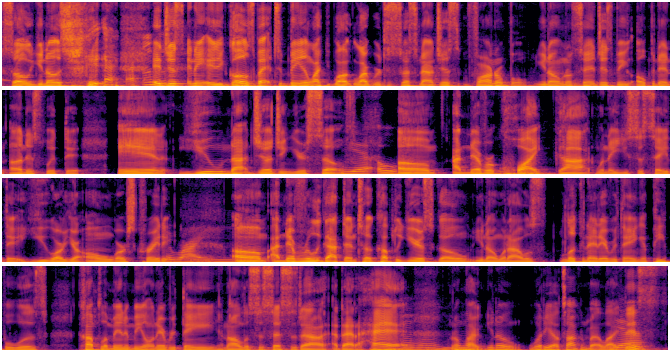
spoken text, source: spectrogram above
So you know, it just and it, it goes back to being like like like we're discussing now, just vulnerable. You know what I'm saying? Just being open and honest with it, and you not judging yourself. Yeah. Oh. Um, I never quite got when they used to say that you are your own worst critic. right. Um, I never really got that until a couple of years ago. You know, when I was looking at everything and people was complimenting me on everything and all the successes that I, that I had. And I'm like, you know, what are y'all talking about? Like Mm-hmm. Yeah. this,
